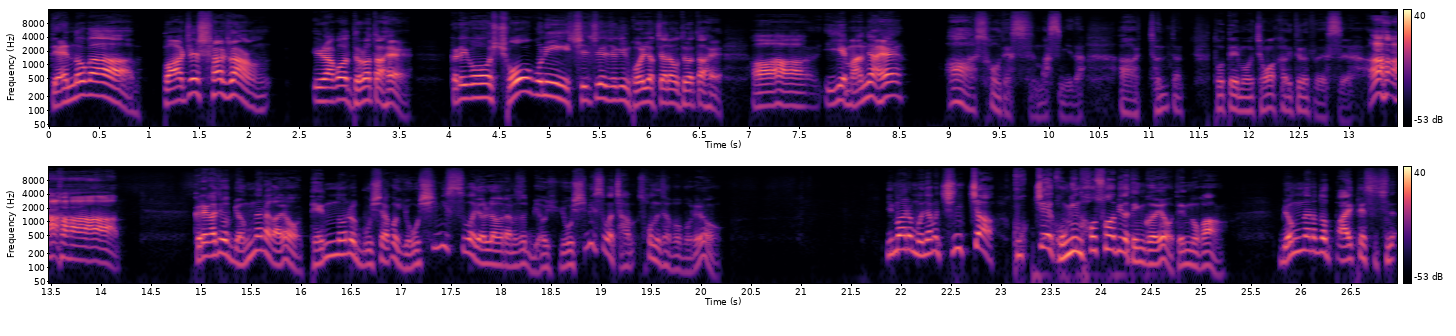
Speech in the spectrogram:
덴노가 바제 사장이라고 들었다 해. 그리고 쇼군이 실질적인 권력자라고 들었다 해. 아, 이게 맞냐 해? 아, そうです. 맞습니다. 아, 전, 도대 뭐 정확하게 들었다 됐어요. 아하하하. 그래가지고 명나라가요, 덴노를 무시하고 요시미스와 연락을 하면서 요시미스와 잡, 손을 잡아버려요. 이 말은 뭐냐면 진짜 국제 공인 허수아비가 된 거예요, 덴노가. 명나라도 바이패스 지나,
